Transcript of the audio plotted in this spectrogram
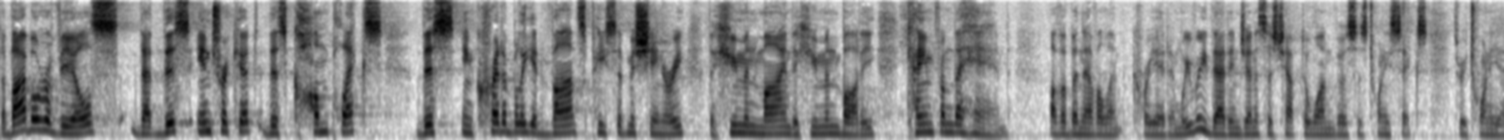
The Bible reveals that this intricate, this complex, this incredibly advanced piece of machinery, the human mind, the human body, came from the hand of a benevolent creator. And we read that in Genesis chapter 1, verses 26 through 28.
